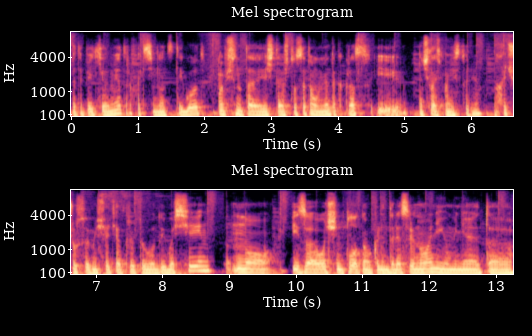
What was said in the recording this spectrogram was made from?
Это 5 километров, это 17-й год. В общем-то, я считаю, что с этого момента как раз и началась моя история. Хочу совмещать и открытую воду, и бассейн, но из-за очень плотного календаря соревнований у меня это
